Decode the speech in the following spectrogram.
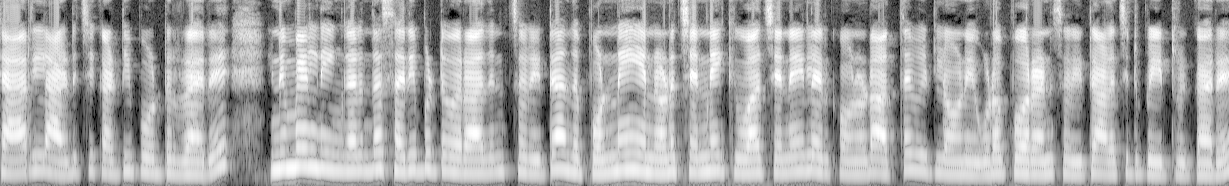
சேரில் அடித்து கட்டி போட்டுடுறாரு. இனிமேல் நீ இருந்தால் சரிப்பட்டு வராதுன்னு சொல்லிட்டு அந்த பொண்ணையும் என்னோட சென்னைக்கு வா சென்னையில் இருக்கவனோட அத்தை வீட்டில் உன்னை விட போகிறேன்னு சொல்லிட்டு அழைச்சிட்டு போயிட்டு இருக்காரு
